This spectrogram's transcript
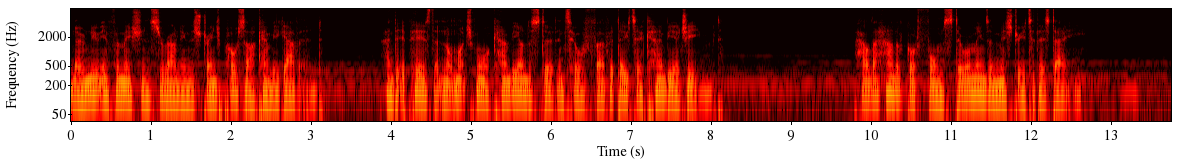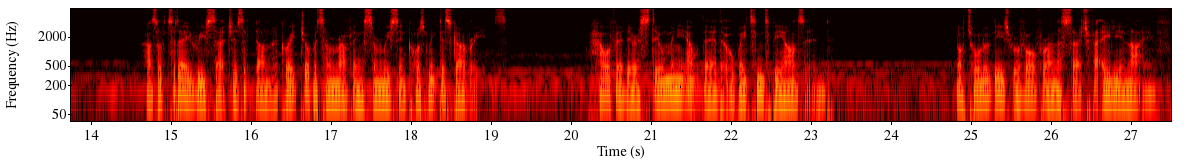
No new information surrounding the strange pulsar can be gathered, and it appears that not much more can be understood until further data can be achieved how the Hand of God forms still remains a mystery to this day. As of today, researchers have done a great job at unravelling some recent cosmic discoveries. However, there are still many out there that are waiting to be answered. Not all of these revolve around the search for alien life.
